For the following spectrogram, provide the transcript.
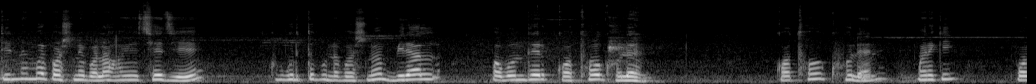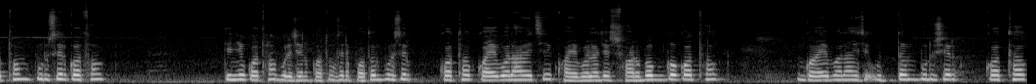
তিন নম্বর প্রশ্নে বলা হয়েছে যে, খুব গুরুত্বপূর্ণ প্রশ্ন, বিড়াল প্রবন্ধের কথক হলেন। কথক হলেন মানে কি? প্রথম পুরুষের কথক। তিনি যে কথা বলেছেন কথক, সেটা প্রথম পুরুষের কথক কয়ে বলা হয়েছে? ক্ষয়ে বলা হয়েছে সর্বজ্ঞ কথক। গয়ে বলা হয়েছে উত্তম পুরুষের কথক।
